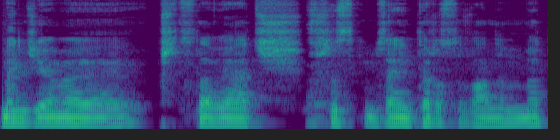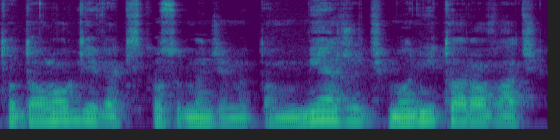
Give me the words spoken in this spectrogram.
będziemy przedstawiać wszystkim zainteresowanym metodologię, w jaki sposób będziemy to mierzyć, monitorować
